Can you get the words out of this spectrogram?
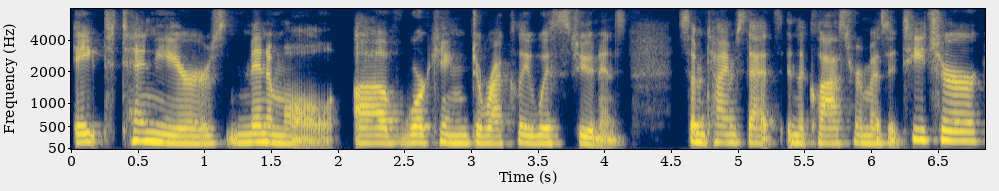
eight to 10 years minimal of working directly with students. Sometimes that's in the classroom as a teacher,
